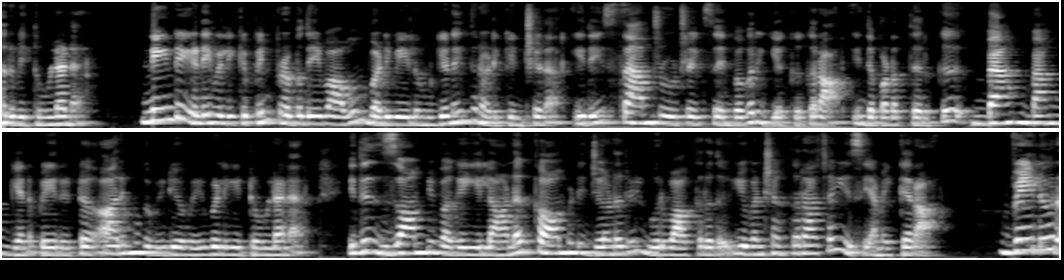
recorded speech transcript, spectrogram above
தெரிவித்துள்ளனர். நீண்ட இடைவெளிக்கு பின் பிரபுதேவாவும் வடிவேலும் இணைந்து நடிக்கின்றனர். இதை சாம் ரோட்ரிக்ஸ் என்பவர் இயக்குகிறார். இந்த படத்திற்கு பேங் பேங் என பெயரிட்டு அறிமுக வீடியோவை வெளியிட்டுள்ளனர். இது ஜாம்பி வகையிலான காமெடி ஜேர்னரில் உருவாக்குறது யுவன் சங்கர் ராஜா இசையமைக்கிறார். வேலூர்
